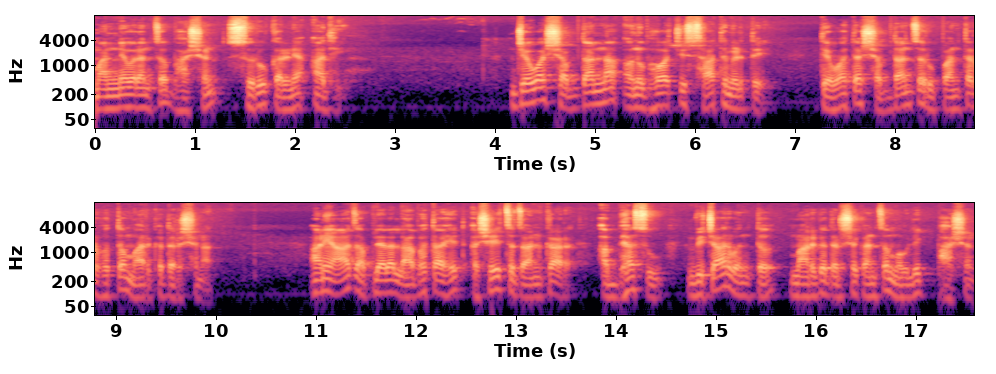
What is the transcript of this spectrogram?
मान्यवरांचं भाषण सुरू करण्याआधी. जेव्हा शब्दांना अनुभवाची साथ मिळते तेव्हा त्या शब्दांचं रूपांतर होतं मार्गदर्शनात. आणि आज आपल्याला लाभत आहेत असेच जाणकार अभ्यासू विचारवंत मार्गदर्शकांचं मौलिक भाषण.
